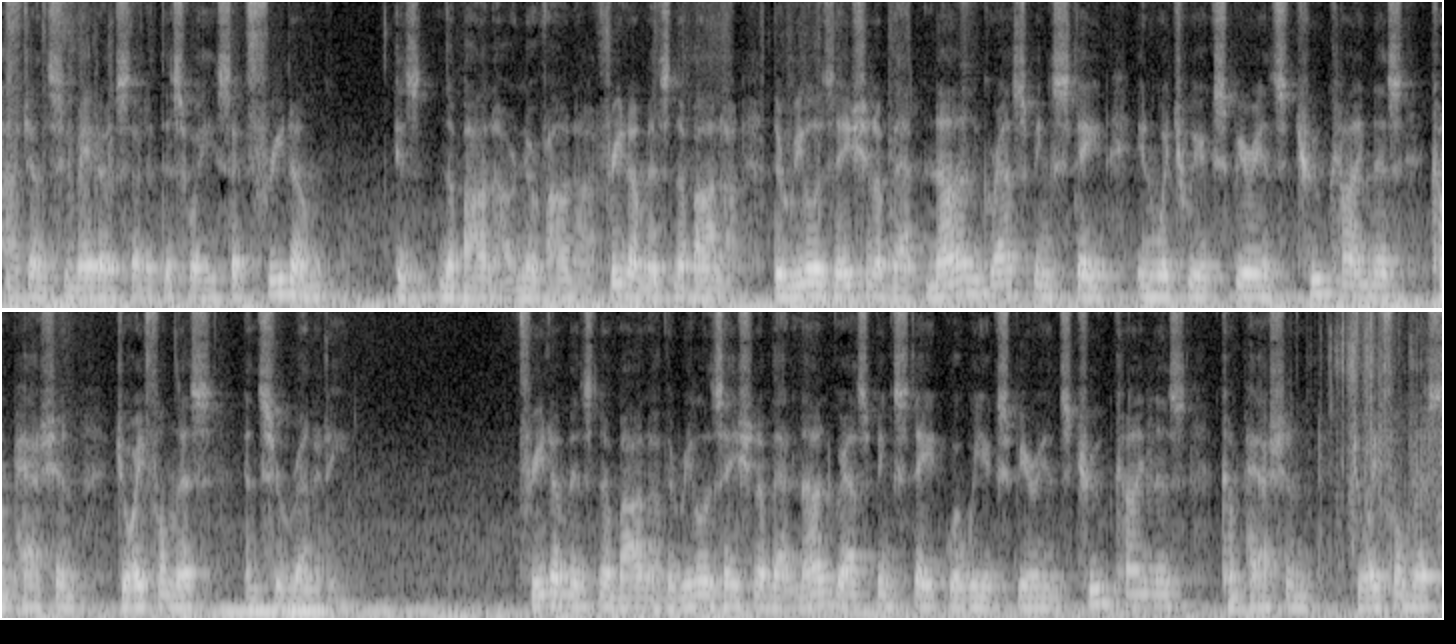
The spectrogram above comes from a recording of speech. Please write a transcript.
Ajahn Sumedho said it this way he said, Freedom is nibbana or nirvana. Freedom is nibbana, the realization of that non grasping state in which we experience true kindness, compassion, joyfulness, and serenity. Freedom is nibbana, the realization of that non grasping state where we experience true kindness, compassion, joyfulness,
